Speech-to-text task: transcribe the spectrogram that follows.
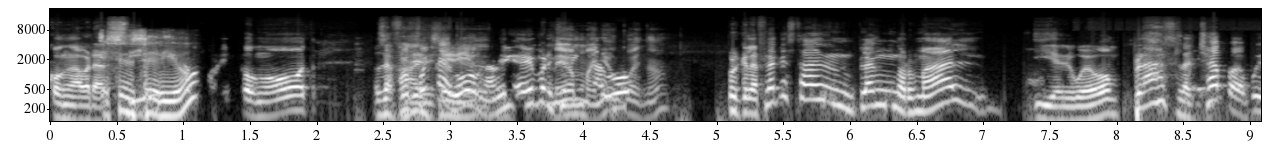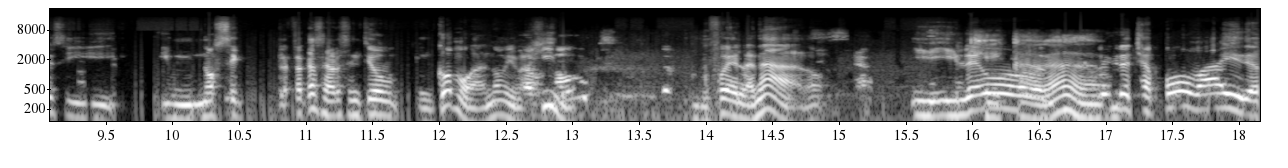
con abrazos. ¿Es en serio? Con otra. O sea, fue Ah, muy cagón. A mí, a mí me pareció Medio mañón, cagón, pues, ¿no? porque la flaca estaba en plan normal y el huevón, plas, la chapa, pues, y, y no sé, la flaca se habrá sentido incómoda, ¿no? Me imagino. Fue de la nada, ¿no? Y, y luego la chapó, va y de-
